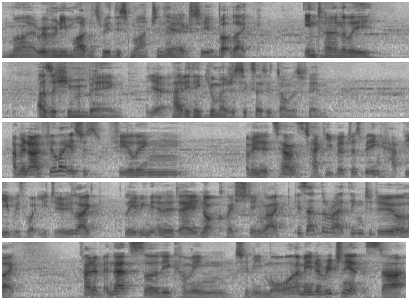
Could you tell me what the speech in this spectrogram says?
my revenue margin to be this much in the Yeah. next year, but like internally, as a human being, Yeah. how do you think you'll measure success with Domus Vim? I mean, I feel like it's just feeling. I mean, it sounds tacky, but just being happy with what you do, like leaving the end of the day, not questioning, like, is that the right thing to do, or like, kind of, and that's slowly coming to me more. I mean, originally at the start,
